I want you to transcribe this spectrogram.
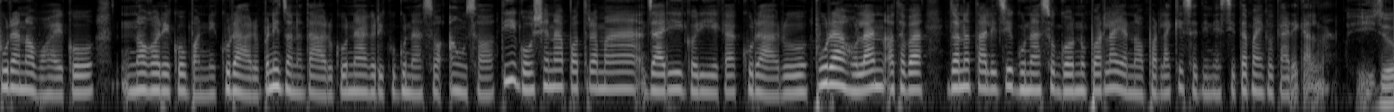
पुरा नभएको नगरेको भन्ने कुराहरू पनि जनताहरूको नागरिकको गुनासो आउँछ। ती घोषणा पत्रमा जारी गरिएका कुराहरू पुरा होलान् अथवा जनताले चाहिँ गुनासो गर्नु पर्ला या नपर्ला के छ दिनेशजी तपाईँको कार्यकालमा? हिजो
